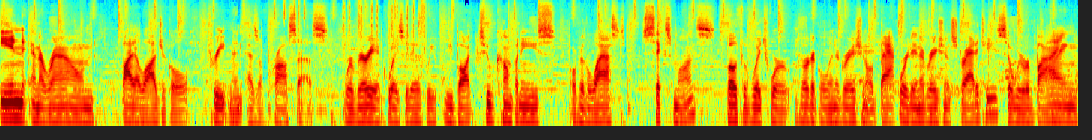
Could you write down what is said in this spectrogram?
in and around biological treatment as a process. We're very acquisitive. We, we bought two companies over the last six months, both of which were vertical integration or backward integration strategies. So we were buying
